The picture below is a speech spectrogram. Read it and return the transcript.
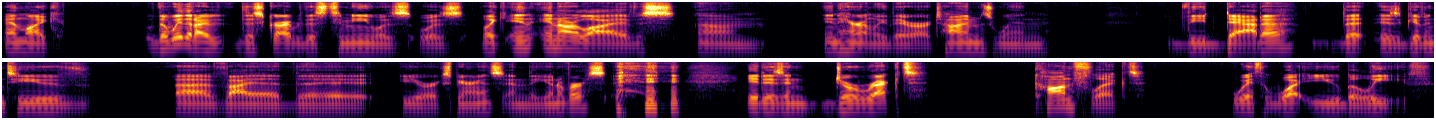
And like the way that I described this to me was was like in in our lives, um, inherently there are times when the data that is given to you uh, via the your experience and the universe, it is in direct conflict with what you believe.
